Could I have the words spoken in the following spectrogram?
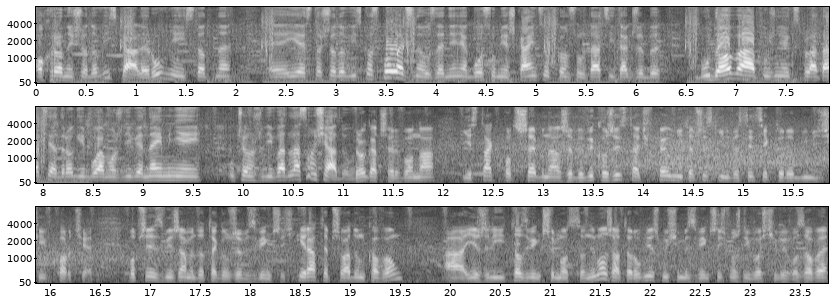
ochrony środowiska, ale równie istotne e, jest to środowisko społeczne, uwzględnienia głosu mieszkańców, konsultacji, tak żeby budowa, a później eksploatacja drogi była możliwie najmniej uciążliwa dla sąsiadów. Droga czerwona jest tak potrzebna, żeby wykorzystać w pełni te wszystkie inwestycje, które robimy dzisiaj w porcie. Bo przecież zmierzamy do tego, żeby zwiększyć i ratę przeładunkową, a jeżeli to zwiększymy od strony morza, to również musimy zwiększyć możliwości wywozowe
